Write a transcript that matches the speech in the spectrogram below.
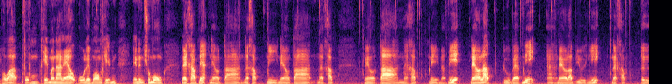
เพราะว่าผมเห็นมานานแล้ว ผมเลยมองเห็นในหนึ่งชั่วโมง นะครับเนี่ยแนวต้านนะครับนี่แนวต้านนะครับแนวต้านนะครับนี่แบบนี้แนวรับอยู่แบบนี้อ่าแนวรับอยู่อย่างนี้นะครับเออ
